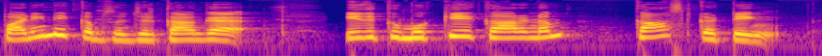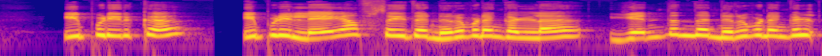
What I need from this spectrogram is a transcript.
பணி நீக்கம் செஞ்சிருக்காங்க. இதுக்கு முக்கிய காரணம் காஸ்ட் கட்டிங் இப்படி இருக்க இப்படி லே ஆஃப் செய்த நிறுவனங்கள்ல எந்தெந்த நிறுவனங்கள்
